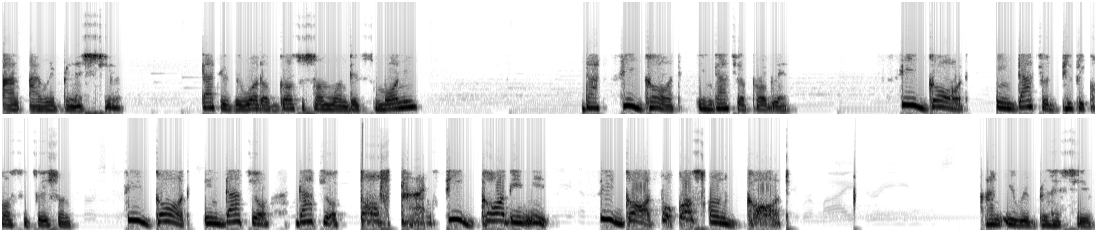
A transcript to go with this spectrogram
and I will bless you. That is the word of God to someone this morning. That see God in that your problem. See God in that your difficult situation. See God in that your that your tough time. See God in it. See God. Focus on God. And He will bless you.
